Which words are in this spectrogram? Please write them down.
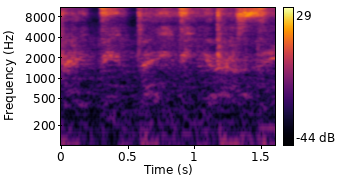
baby, baby girl.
